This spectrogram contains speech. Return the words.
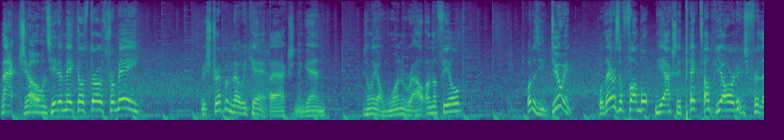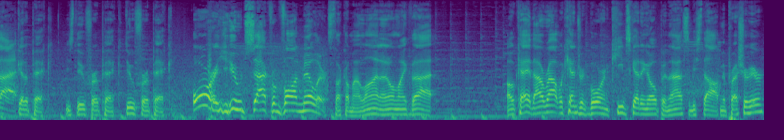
Mac Jones. He didn't make those throws for me. We strip him? No, we can't. Play action again. He's only got one route on the field. What is he doing? Well, there's a fumble. He actually picked up yardage for that. Get a pick. He's due for a pick. Due for a pick. Or a huge sack from Von Miller. Stuck on my line. I don't like that. Okay, that route with Kendrick Bourne keeps getting open. That has to be stopped. The pressure here.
